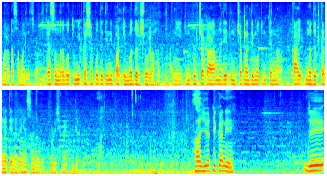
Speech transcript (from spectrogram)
मराठा समाजाचं त्या संदर्भात तुम्ही कशा पद्धतीने पाठिंबा दर्शवला आहात आणि इथून पुढच्या काळामध्ये तुमच्या माध्यमातून त्यांना काय मदत करण्यात येणार आहे या संदर्भात थोडीशी माहिती द्या. आज या ठिकाणी जे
